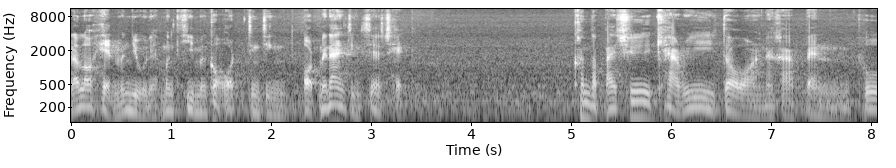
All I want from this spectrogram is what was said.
แล้วเราเห็นมันอยู่เนี่ยบางทีมันก็อดจริง ๆ อดไม่ได้จริงที่จะเช็คคนต่อไปชื่อ Carrie Dor นะครับ เป็นผู้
